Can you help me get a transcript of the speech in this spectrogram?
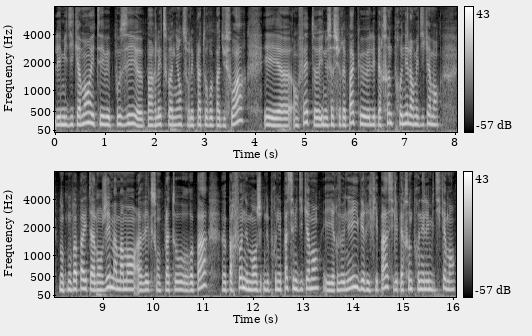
Les médicaments étaient posés euh, par l'aide-soignante sur les plateaux repas du soir. Et euh, en fait, euh, ils ne s'assuraient pas que les personnes prenaient leurs médicaments. Donc mon papa était allongé, ma maman, avec son plateau repas, parfois ne, ne prenait pas ses médicaments. Et il revenait, il vérifiait pas si les personnes prenaient les médicaments.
